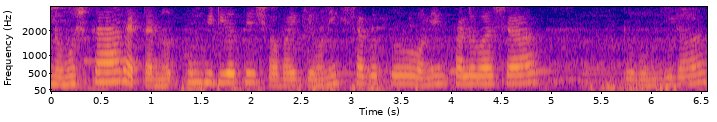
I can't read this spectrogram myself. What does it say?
নমস্কার, একটা নতুন ভিডিওতে সবাইকে অনেক স্বাগত, অনেক ভালোবাসা। তো বন্ধুরা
